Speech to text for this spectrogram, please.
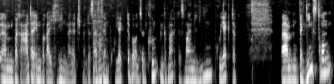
ähm, Berater im Bereich Lean Management. Das heißt, mhm. wir haben Projekte bei unseren Kunden gemacht. Das waren Lean-Projekte. Ähm, da ging es darum,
